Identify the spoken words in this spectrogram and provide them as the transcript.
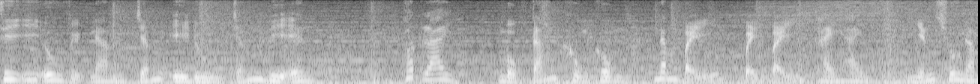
ceovietnam.edu.vn hotline 1800 577722 nhánh số 5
